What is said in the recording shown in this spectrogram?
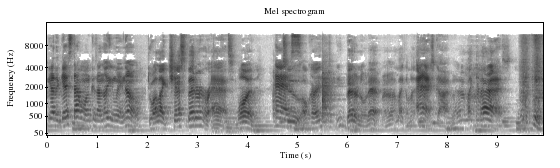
You got to guess that one because I know you ain't know. Do I like chest better or ass? One, Ass. two. Okay. You better know that, man. I like I'm an ass guy, man. I like that ass.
